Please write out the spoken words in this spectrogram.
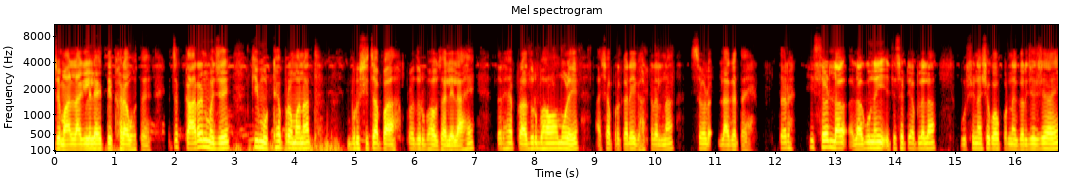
जे माल लागलेले आहेत ते खराब होत आहे. याचं कारण म्हणजे की मोठ्या प्रमाणात बुरशीचा पा प्रादुर्भाव झालेला आहे. तर ह्या प्रादुर्भावामुळे अशा प्रकारे घाटरांना सड लागत आहे. तर ही सड ला लागू नये. याच्यासाठी आपल्याला बुरशीनाशक वापरणं गरजेचे आहे.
